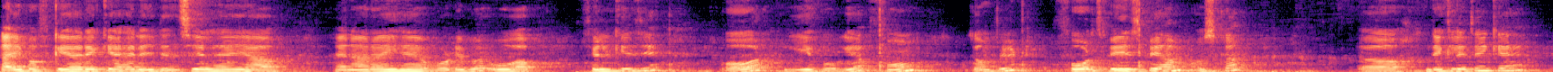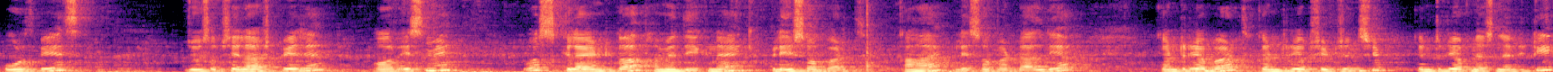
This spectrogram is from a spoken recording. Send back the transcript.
टाइप ऑफ़ के क्या है रेजिडेंशियल है या एन आर आई है वॉट वो आप फिल कीजिए। और ये हो गया फॉर्म कंप्लीट फोर्थ पेज पे हम उसका आ, देख लेते हैं क्या है. फोर्थ पेज जो सबसे लास्ट पेज है और इसमें उस क्लाइंट का हमें देखना है कि प्लेस ऑफ़ बर्थ कहाँ है. प्लेस ऑफ़ बर्थ डाल दिया. Country of birth country of citizenship country of nationality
